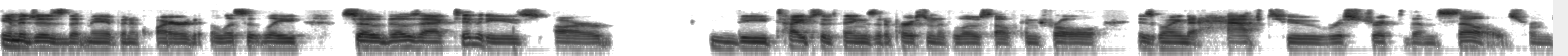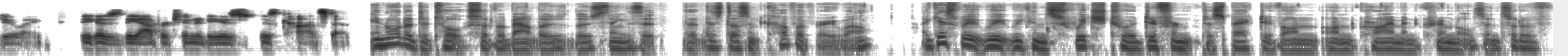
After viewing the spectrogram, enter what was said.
images that may have been acquired illicitly. So those activities are the types of things that a person with low self control is going to have to restrict themselves from doing because the opportunity is is constant. In order to talk sort of about those those things that, that this doesn't cover very well, I guess we, we, we can switch to a different perspective on, on crime and criminals and sort of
